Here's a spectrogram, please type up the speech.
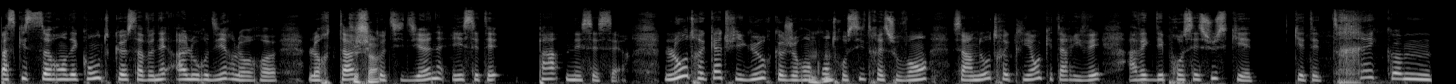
Parce qu'ils se rendaient compte que ça venait alourdir leur, euh, leurs tâches quotidiennes et c'était pas nécessaire. L'autre cas de figure que je rencontre aussi très souvent, c'est un autre client qui est arrivé avec des processus qui, est, qui étaient très comme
